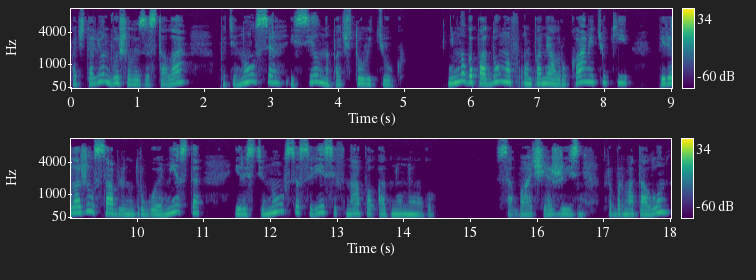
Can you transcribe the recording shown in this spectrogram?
Почтальон вышел из-за стола, потянулся и сел на почтовый тюк. Немного подумав, он помял руками тюки, переложил саблю на другое место и растянулся, свесив на пол одну ногу. «Собачья жизнь», — пробормотал он,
